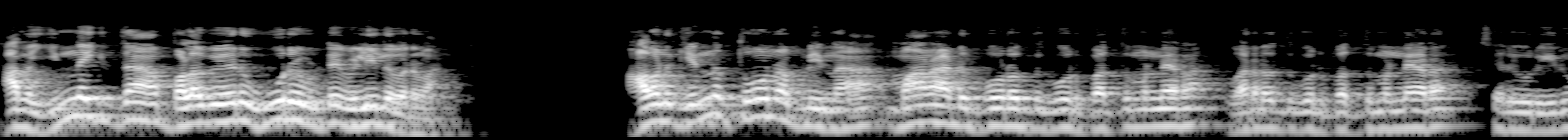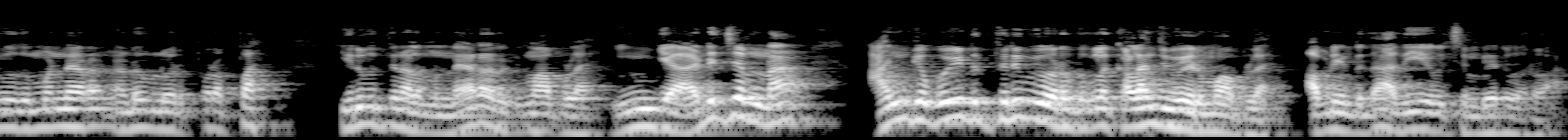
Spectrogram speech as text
அவன் இன்னைக்கு தான் பல பேர் ஊரை விட்டு வெளியில் வருவான் அவனுக்கு என்ன தோணும் அப்படின்னா மாநாடு போகிறதுக்கு ஒரு பத்து மணி நேரம் வர்றதுக்கு ஒரு பத்து மணி நேரம் சரி ஒரு இருபது மணி நேரம் நடுவில் இருப்பறப்பா இருபத்தி நாலு மணி நேரம் இருக்கு மாப்பிள்ள இங்கே அடித்தோம்னா அங்கே போயிட்டு திரும்பி வர்றதுக்குள்ளே கலைஞ்சு போயிருமாப்பிள்ள அப்படின்றது அதிகபட்சம் பேர் வருவான்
